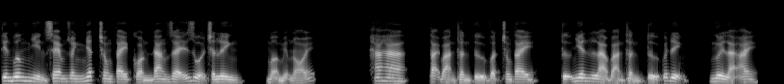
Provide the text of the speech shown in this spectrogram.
Tiên vương nhìn xem doanh nhất trong tay còn đang rẽ rủa chân linh, mở miệng nói. Ha ha, tại bản thần tử vật trong tay, tự nhiên là bản thần tử quyết định, ngươi là ai?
